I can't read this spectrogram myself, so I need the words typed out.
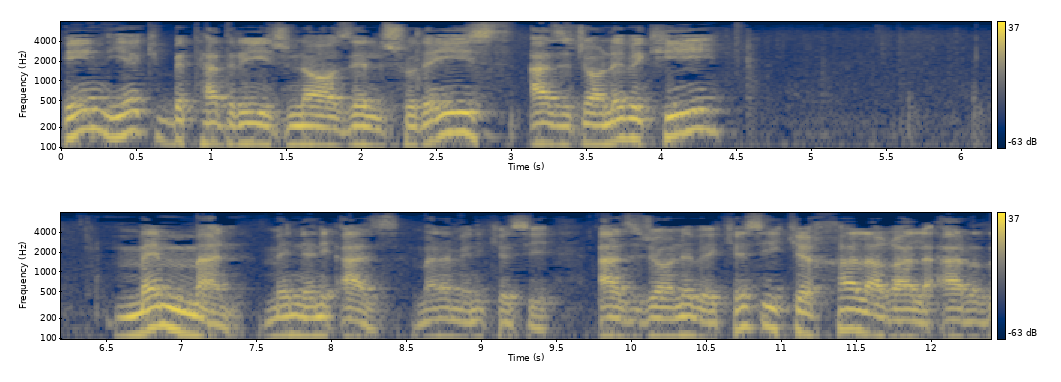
این یک به تدریج نازل شده است از جانب کی؟ ممن. من یعنی از. منم یعنی کسی. از جانب کسی که خلق الارض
